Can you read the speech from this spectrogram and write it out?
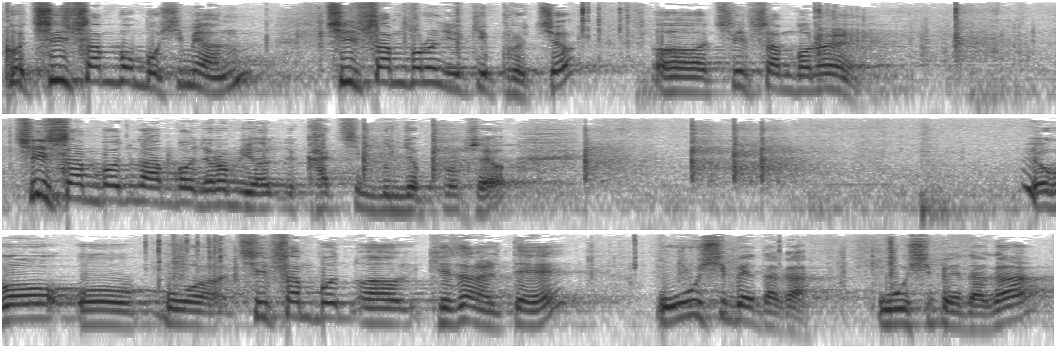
그 73번 보시면 73번을 이렇게 풀었죠. 어, 73번을 73번과 한번 여러분 여- 같이 문제 풀어보세요. 요거 어, 뭐 73번 어, 계산할 때 50에다가 50에다가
